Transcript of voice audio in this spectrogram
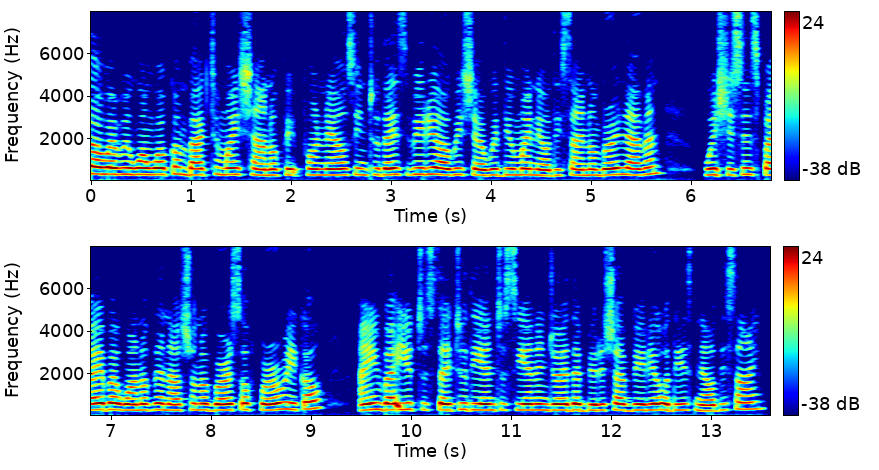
Hello everyone, welcome back to my channel FitFourNails. In today's video, I will share with you my nail design number 11, which is inspired by one of the national birds of Puerto Rico. I invite you to stay to the end to see and enjoy the beauty shot video of this nail design.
